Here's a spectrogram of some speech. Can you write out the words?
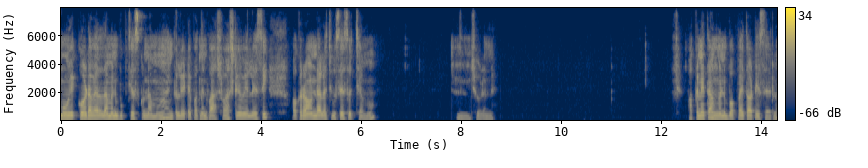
మూవీకి కూడా వెళ్దామని బుక్ చేసుకున్నాము. ఇంకా లేట్ అయిపోతుందని ఫాస్ట్ ఫాస్ట్గా వెళ్ళేసి ఒక రౌండ్ అలా చూసేసి వచ్చాము. చూడండి. పక్కనైతే అంగడి బొప్పాయి తోటేశారు.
